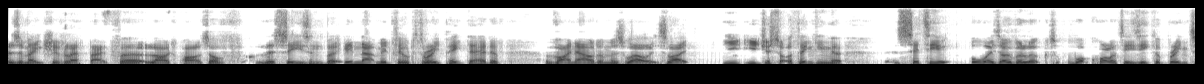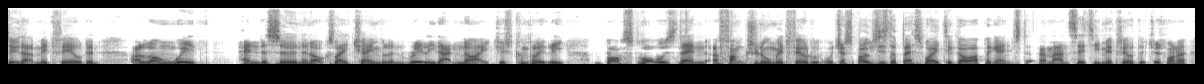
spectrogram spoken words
as a makeshift left back for large parts of the season, but in that midfield three, peaked ahead of Wijnaldum as well. It's like you, you're just sort of thinking that City always overlooked what qualities he could bring to that midfield, and along with Henderson and Oxlade Chamberlain, really that night just completely bossed what was then a functional midfield, which I suppose is the best way to go up against a Man City midfield that just want to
